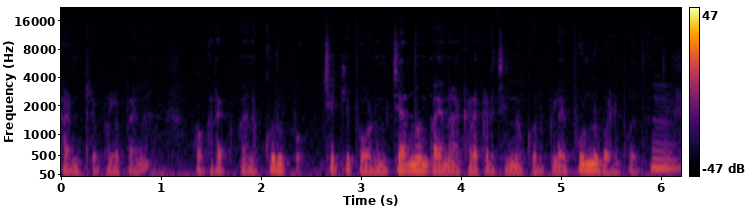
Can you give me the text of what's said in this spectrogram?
కంటి రెప్పల పైన ఒక రకమైన కురుపు చిట్లిపోవడం చర్మం పైన అక్కడక్కడ చిన్న కురుపులై పుండు పడిపోతుంది.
